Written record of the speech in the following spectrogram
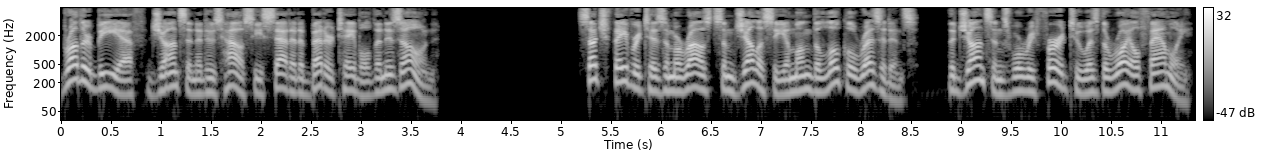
brother B. F. Johnson at whose house he sat at a better table than his own. Such favoritism aroused some jealousy among the local residents, the Johnsons were referred to as the royal family.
